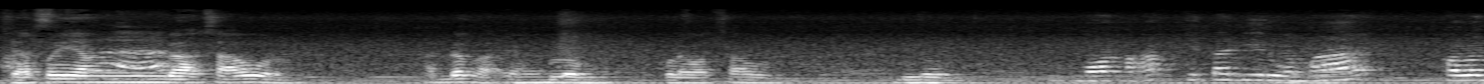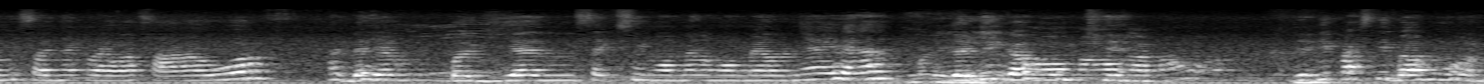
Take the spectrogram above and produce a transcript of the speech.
Siapa yang nggak sahur? Ada nggak yang belum kelewat sahur? belum mohon maaf kita di rumah kalau misalnya kelewat sahur ada yang bagian seksi ngomel-ngomelnya ya jadi iya? nggak mungkin jadi pasti bangun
